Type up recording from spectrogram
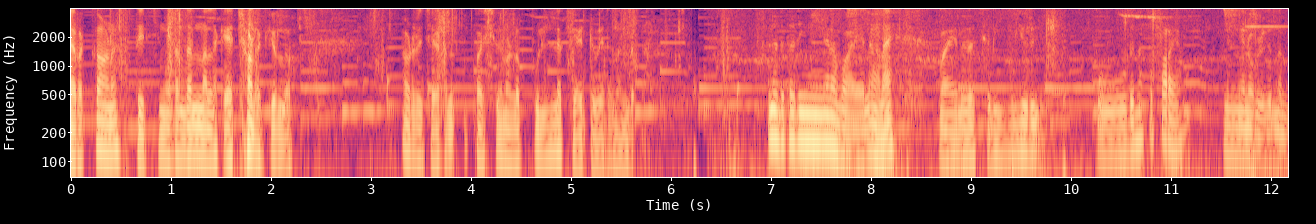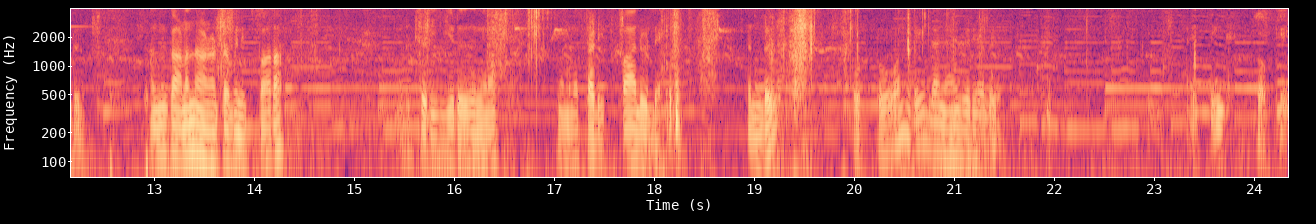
ഇറക്കമാണ്. തിരിച്ചിങ്ങോട്ട് എന്തായാലും നല്ല കയറ്റം അടക്കിയുള്ളൂ അവിടെ ഒരു ചേട്ടൻ പശുവിനുള്ള പുല്ലൊക്കെ ആയിട്ട് വരുന്നുണ്ട്. അതിനടുത്തായിട്ട് ഇങ്ങനെ വയലാണേ. വയലിലെ ചെറിയൊരു തോട് എന്നൊക്കെ പറയാം. ഇങ്ങനെ ഒഴുകുന്നുണ്ട്. അങ്ങ് കാണുന്നതാണ് കേട്ടോ മിനിപ്പാറ. ഒരു ചെറിയൊരു ഇങ്ങനെ നമ്മുടെ തടിപ്പാലുമില്ലേ ഉണ്ട് പൊട്ടോ അറിയില്ല. ഞാൻ കയറിയാൽ I think it's okay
